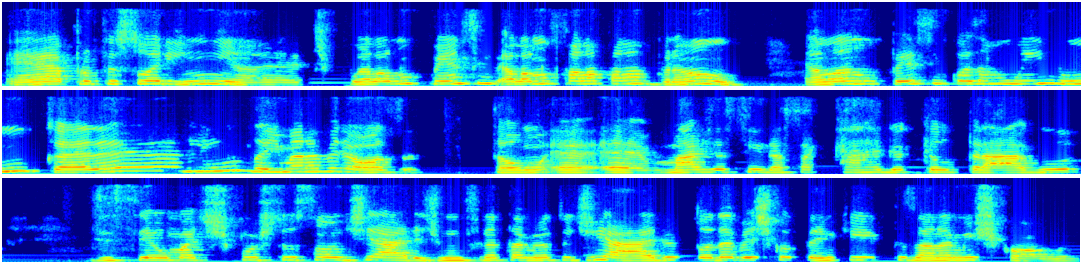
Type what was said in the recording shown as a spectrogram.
é a professorinha, é, tipo, ela não pensa, em, ela não fala palavrão, ela não pensa em coisa ruim nunca, ela é linda e maravilhosa. Então, é, é mais assim, dessa carga que eu trago de ser uma desconstrução diária, de um enfrentamento diário, toda vez que eu tenho que pisar na minha escola.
